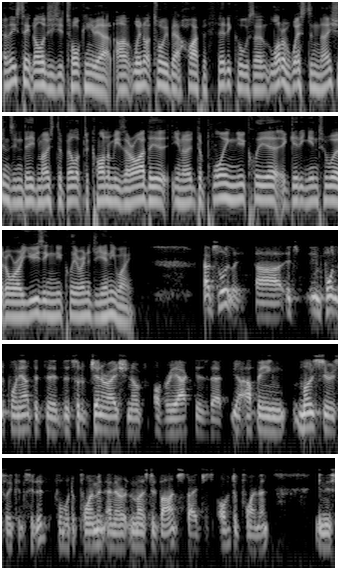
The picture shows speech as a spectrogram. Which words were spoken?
And these technologies you're talking about, um, we're not talking about hypotheticals. A lot of Western nations, indeed most developed economies, are either you know deploying nuclear, getting into it, or are using nuclear energy anyway. Absolutely. Uh, it's important to point out that the, the sort of generation of, of reactors that you know, are being most seriously considered for deployment and are at the most advanced stages of deployment in this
